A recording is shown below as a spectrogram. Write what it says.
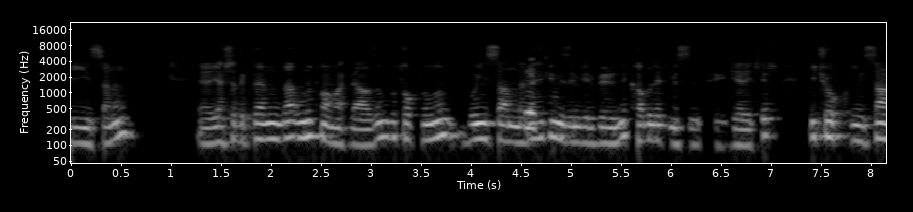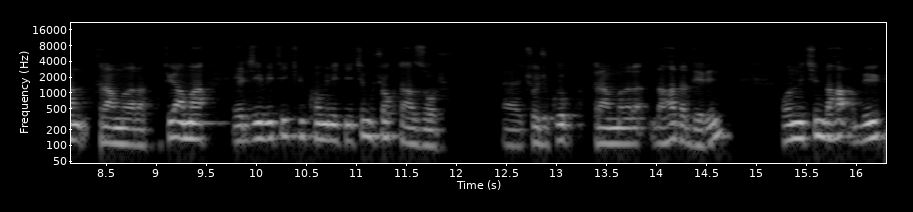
bir insanın e, yaşadıklarını da unutmamak lazım. Bu toplumun bu insanları hepimizin birbirini kabul etmesi gerekir. Birçok insan travmalar atlatıyor ama LGBTQ community için bu çok daha zor. E, çocukluk travmaları daha da derin. Onun için daha büyük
